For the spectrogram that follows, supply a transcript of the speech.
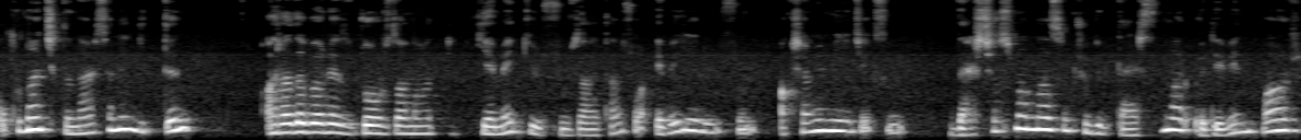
okuldan çıktın dershaneye gittin. Arada böyle zor zanaat yemek yiyorsun zaten. Sonra eve geliyorsun. Akşam yemeği yiyeceksin. Ders çalışman lazım çünkü dersin var, ödevin var.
